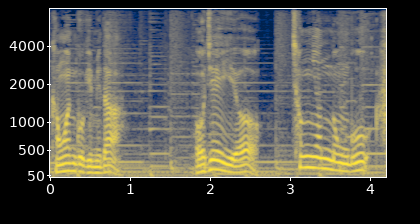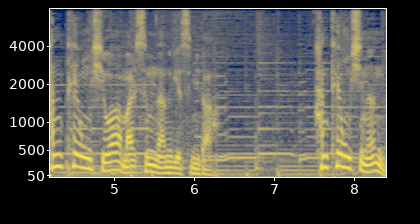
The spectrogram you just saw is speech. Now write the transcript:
강원국입니다. 어제에 이어 청년 농부 한태웅 씨와 말씀 나누겠습니다. 한태웅 씨는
